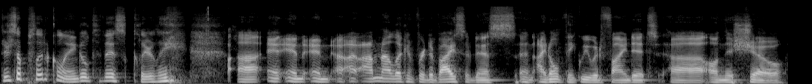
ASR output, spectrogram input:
there's a political angle to this clearly. Uh, and and, and I, am not looking for divisiveness and i don't think we would find it uh, on this show.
